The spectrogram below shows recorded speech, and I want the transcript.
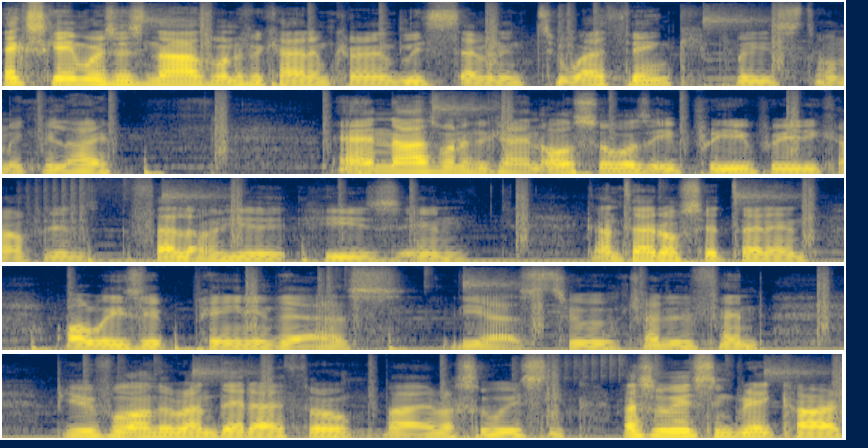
Next game versus Nas, one of a kind. I'm currently 7 and 2, I think. Please don't make me lie. And Nas, one of a kind, also was a pretty, pretty confident fellow. He, he's in gun tight offset tight end. Always a pain in the ass the ass to try to defend. Beautiful on the run that I throw by Russell Wilson. Russell Wilson, great card.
